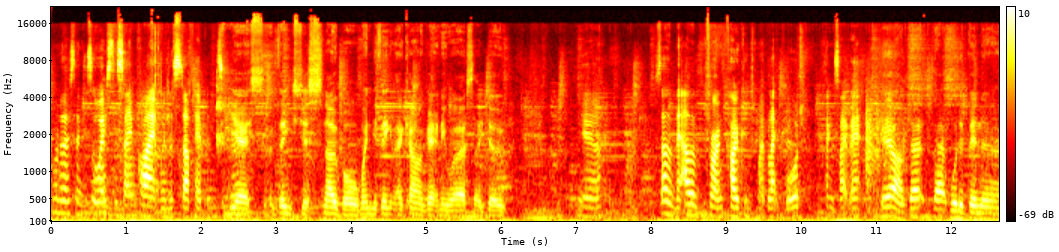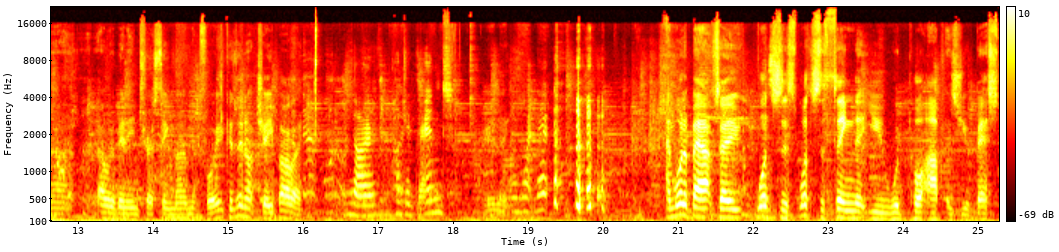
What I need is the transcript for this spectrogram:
one of those things. It's always the same client when the stuff happens. you know? Yes, and things just snowball. When you think they can't get any worse, they do. Yeah. So other than that, other than throwing coke into my blackboard, things like that. Yeah, that that would have been a that would have been an interesting moment for you because they're not cheap, are they? No, hundred grand, Really. like that. And what about so? What's this? What's the thing that you would put up as your best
